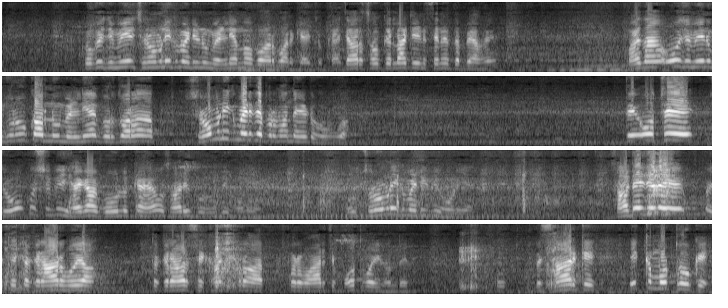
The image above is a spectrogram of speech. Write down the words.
ਕਿਉਂਕਿ ਜ਼ਮੀਨ ਸ਼੍ਰੋਮਣੀ ਕਮੇਟੀ ਨੂੰ ਮਿਲਣੀ ਆ ਮੈਂ ਵਾਰ-ਵਾਰ ਕਹਿ ਚੁੱਕਾ 400 ਕਿੱਲਾ ਢੀਂਡਸੇ ਨੇ ਦੱਬਿਆ ਹੋਇਆ। ਮੈਂ ਤਾਂ ਉਹ ਜ਼ਮੀਨ ਗੁਰੂ ਘਰ ਨੂੰ ਮਿਲਣੀ ਆ, ਗੁਰਦੁਆਰਾ ਸ਼੍ਰੋਮਣੀ ਕਮੇਟੀ ਦੇ ਪ੍ਰਬੰਧ ਹੇਠ ਹੋਊਗਾ। ਤੇ ਉੱਥੇ ਜੋ ਕੁਝ ਵੀ ਹੈਗਾ, ਗੋਲਕ ਹੈ, ਉਹ ਸਾਰੀ ਗੁਰੂ ਦੀ ਹੋਣੀ ਹੈ। ਉਹ ਸ਼੍ਰੋਮਣੀ ਕਮੇਟੀ ਦੀ ਹੋਣੀ ਹੈ। ਸਾਡੇ ਜਿਹੜੇ ਇੱਥੇ ਤਕਰਾਰ ਹੋਇਆ, ਤਕਰਾਰ ਸਿੱਖਾਂ ਚ ਭਰਾ, ਪਰਿਵਾਰ ਚ ਬਹੁਤ ਵਾਰੀ ਹੁੰਦੇ ਨੇ। ਉਹ ਵਿਸਾਰ ਕੇ, ਇੱਕ ਮੁੱਠ ਹੋ ਕੇ,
